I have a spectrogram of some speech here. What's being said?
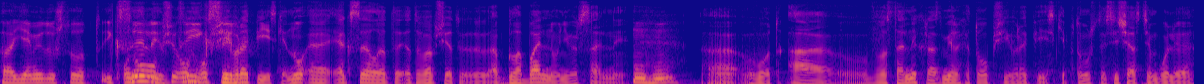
А, я имею в виду, что вот XL Ну, и обще- 3XL. общеевропейский. Ну, Excel это, это вообще э, глобальный, универсальный. А, Вот. А в остальных размерах это общеевропейские, потому что сейчас, тем более,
